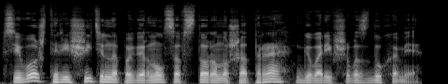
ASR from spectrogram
всего что решительно повернулся в сторону шатра, говорившего с духами.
